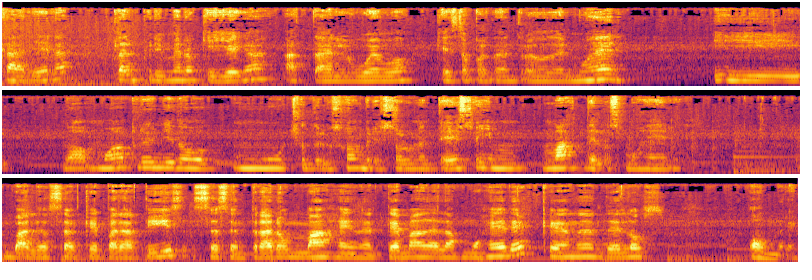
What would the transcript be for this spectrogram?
carrera hasta el primero que llega hasta el huevo que está por dentro del mujer. Y hemos aprendido mucho de los hombres, solamente eso y más de las mujeres. Vale, o sea que para ti se centraron más en el tema de las mujeres que en el de los hombres.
